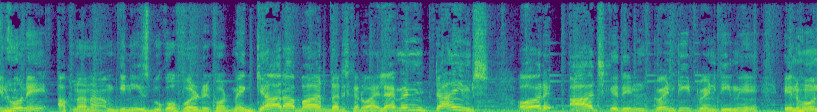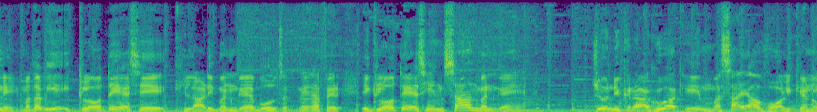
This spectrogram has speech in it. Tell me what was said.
इन्होंने अपना नाम Guinness Book of World Record में 11 बार दर्ज करवाया 11 टाइम्स और आज के दिन 2020 में इन्होंने मतलब ये इकलौते ऐसे खिलाड़ी बन गए बोल सकते हैं या फिर इकलौते ऐसे इंसान बन गए हैं। जो निकरागुआ के मसाया वॉल्केनो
